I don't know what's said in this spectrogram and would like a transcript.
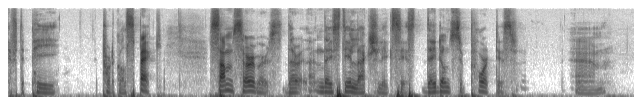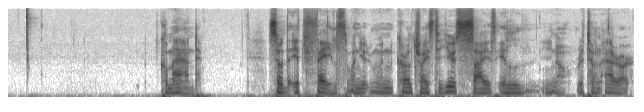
FTP protocol spec, some servers, there, and they still actually exist, they don't support this um, command. So it fails when you when curl tries to use size, it'll you know return error.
